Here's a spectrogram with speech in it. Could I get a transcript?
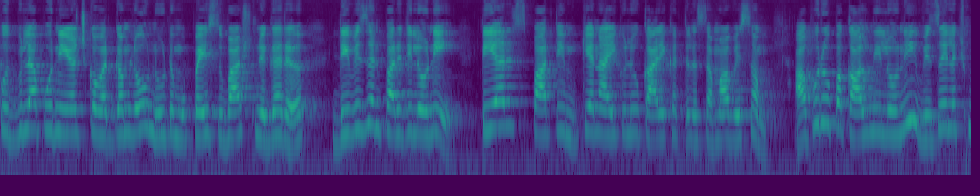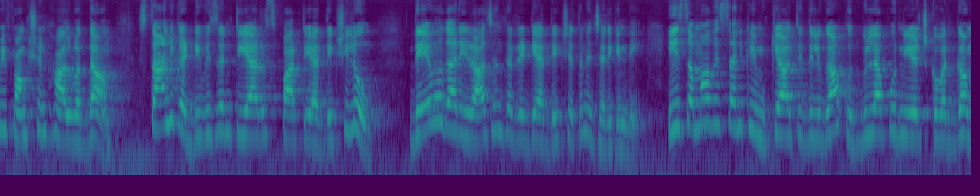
కుత్బుల్లాపూర్ నియోజకవర్గంలో నూట ముప్పై సుభాష్ నగర్ డివిజన్ పరిధిలోని టీఆర్ఎస్ పార్టీ ముఖ్య నాయకులు కార్యకర్తల సమావేశం అపురూప కాలనీలోని విజయలక్ష్మి ఫంక్షన్ హాల్ వద్ద స్థానిక డివిజన్ టీఆర్ఎస్ పార్టీ అధ్యక్షులు దేవగారి రాజేందర్ రెడ్డి అధ్యక్షతన జరిగింది. ఈ సమావేశానికి ముఖ్య అతిథులుగా కుత్బుల్లాపూర్ నియోజకవర్గం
